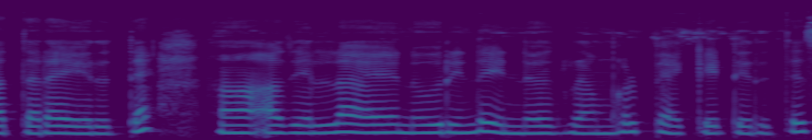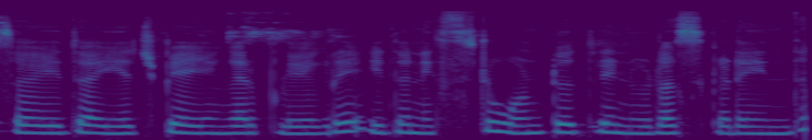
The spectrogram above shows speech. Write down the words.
ಆ ಥರ ಇರುತ್ತೆ. ಅದೆಲ್ಲ ನೂರಿಂದ ಇನ್ನೂರು ಗ್ರಾಮ್ಗಳು ಪ್ಯಾಕೆಟ್ ಇರುತ್ತೆ. ಸೊ ಇದು I H P Iyengar puliyogare. ಇದು next one two three noodles ಕಡೆಯಿಂದ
